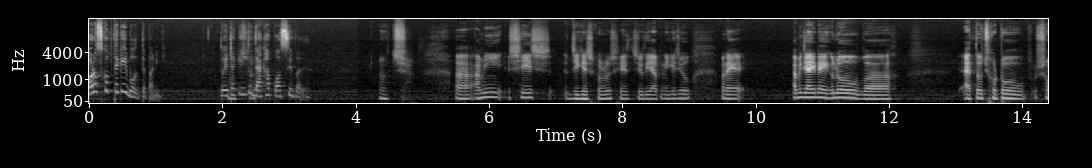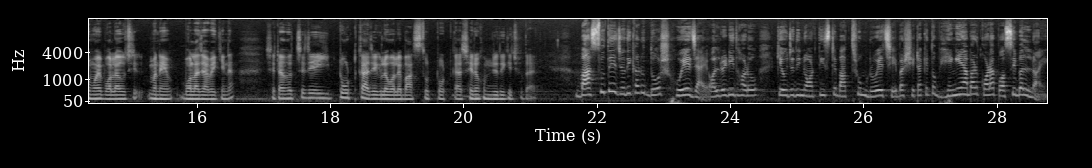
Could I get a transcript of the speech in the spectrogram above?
হরোস্কোপ থেকেই বলতে পারি। তো এটা কিন্তু দেখা পসিবল আচ্ছা। আমি শেষ জিজ্ঞেস করব শেষ যদি আপনি কিছু মানে আমি জানি না এগুলো এত ছোট সময় বলা উচিত মানে বলা যাবে কি না সেটা হচ্ছে যে এই টোটকা যেগুলো বলে বাস্তুর টোটকা সেরকম যদি কিছু দেয়। বাস্তুতে যদি কারও দোষ হয়ে যায় অলরেডি ধরো কেউ যদি নর্থ ইস্টে বাথরুম রয়েছে বা সেটাকে তো ভেঙে আবার করা পসিবল নয়।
